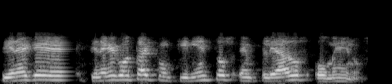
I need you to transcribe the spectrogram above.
Tiene que, tiene que contar con 500 empleados o menos.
